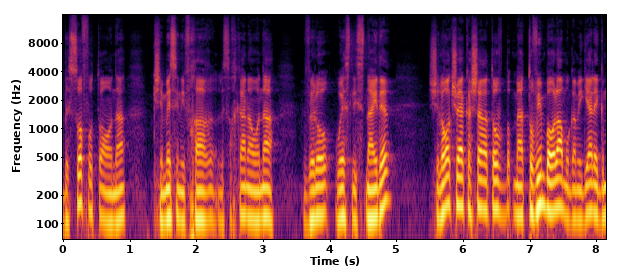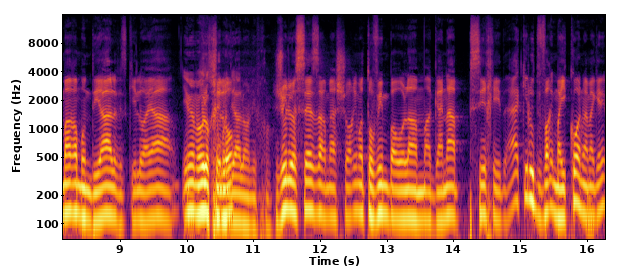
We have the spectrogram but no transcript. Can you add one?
בסוף אותה עונה, כשמסי נבחר לשחקן העונה ולא וסלי סניידר, שלא רק שהוא היה הקשר הטוב, מהטובים בעולם, הוא גם הגיע לגמר המונדיאל, וזה כאילו היה... אם הם היו לוקחים. מונדיאל, לא נבחר. ז'וליו סזר מהשוערים הטובים בעולם, הגנה פסיכית, היה כאילו דברים, מהאיקון, מהמגנים.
